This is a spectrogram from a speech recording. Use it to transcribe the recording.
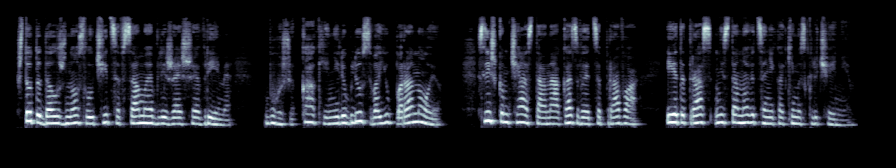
Что-то должно случиться в самое ближайшее время. Боже, как я не люблю свою паранойю. Слишком часто она оказывается права, и этот раз не становится никаким исключением.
